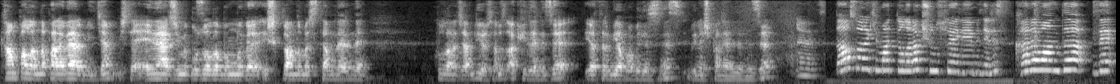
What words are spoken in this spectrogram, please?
kamp alanına para vermeyeceğim. İşte enerjimi, buzdolabımı ve ışıklandırma sistemlerini kullanacağım diyorsanız akülerinize yatırım yapabilirsiniz. Güneş panellerinize. Evet. Daha sonraki madde olarak şunu söyleyebiliriz. Karavanda bize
